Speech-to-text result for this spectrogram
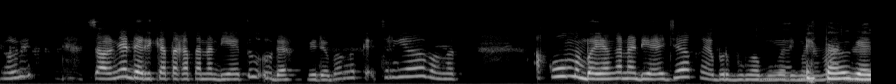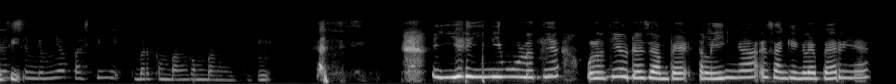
Soalnya soalnya dari kata-kata Nadia itu udah beda banget kayak ceria banget. Aku membayangkan Nadia aja kayak berbunga-bunga Iya, di Eh, tahu mana-mana. gak Dia sih? senyumnya pasti berkembang-kembang itu. Iya, ini mulutnya, mulutnya udah sampai telinga, saking lebarnya.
